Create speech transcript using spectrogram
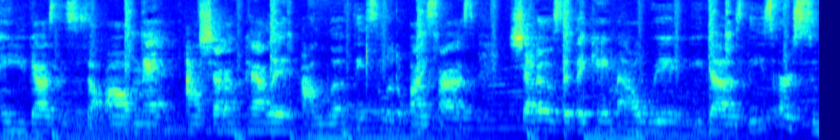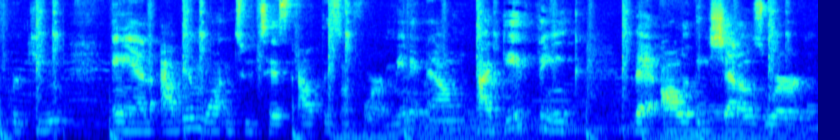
and you guys this is an all matte eyeshadow palette. I love these little bite size shadows that they came out with. You guys these are super cute and I've been wanting to test out this one for a minute now. I did think that all of these shadows were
